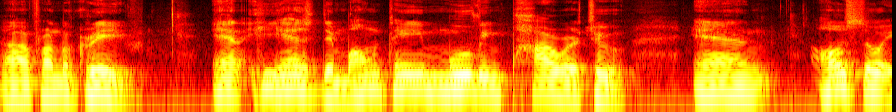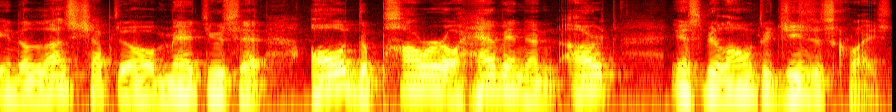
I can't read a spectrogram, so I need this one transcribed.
uh, from the grave, and he has the mountain moving power too, and Also, in the last chapter of Matthew, said, "All the power of heaven and earth is belong to Jesus Christ.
